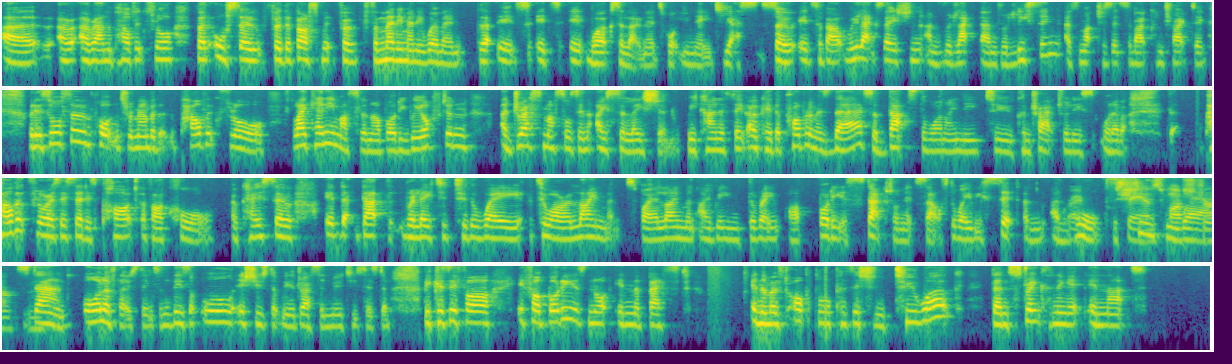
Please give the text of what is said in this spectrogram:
uh, around the pelvic floor, but also for the vast for, for many many women that it's it's it works alone. It's what you need. Yes, so it's about relaxation and relax and releasing as much as it's about contracting. But it's also important to remember that the pelvic floor, like any muscle in our body, we often address muscles in isolation. We kind of think, okay, the problem is there, so that's the one I need to contract, release, whatever pelvic floor as i said is part of our core okay so it, that, that related to the way to our alignment by alignment i mean the way our body is stacked on itself the way we sit and, and right. walk the stand, shoes we posture. wear stand mm-hmm. all of those things and these are all issues that we address in mutu system because if our if our body is not in the best in the most optimal position to work then strengthening it in that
